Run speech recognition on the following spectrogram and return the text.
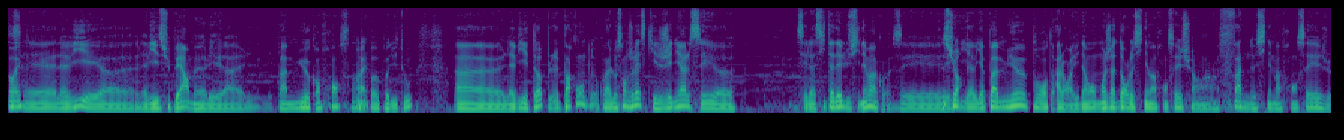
Ouais. La vie est la vie est super, mais elle est, elle est pas mieux qu'en France, hein, Ouais. pas, pas du tout. La vie est top. Par contre, quoi, Los Angeles, ce qui est génial, c'est c'est la citadelle du cinéma, quoi. C'est sûr. Il n'y a, pas mieux pour. Alors évidemment, moi j'adore le cinéma français. Je suis un, fan de cinéma français. Je,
